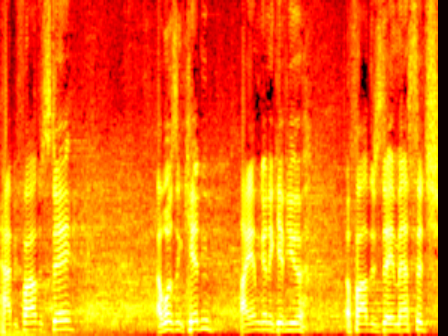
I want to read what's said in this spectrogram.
happy Father's Day. I wasn't kidding. I am going to give you a Father's Day message.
